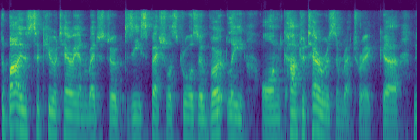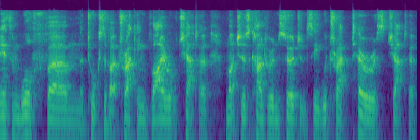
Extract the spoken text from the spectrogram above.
The Biosecuritarian Register of Disease Specialists draws overtly on counterterrorism rhetoric. Uh, Nathan Wolfe um, talks about tracking viral chatter, much as counterinsurgency would track terrorist chatter.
